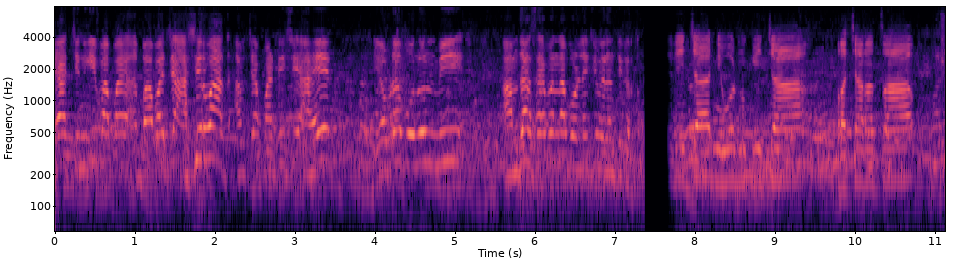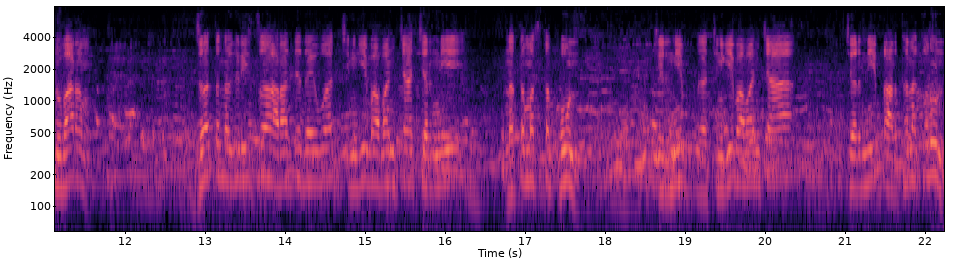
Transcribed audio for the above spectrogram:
या चिनगी बाबा बाबाचे आशीर्वाद आमच्या पाठीशी आहेत. एवढं बोलून मी आमदार साहेबांना बोलण्याची विनंती करतो. निवडणुकीच्या प्रचाराचा शुभारंभ जत नगरीचं आराध्य दैवत चिनगी बाबांच्या चरणी नतमस्तक होऊन चिरणी चिनगी बाबांच्या चरणी प्रार्थना करून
